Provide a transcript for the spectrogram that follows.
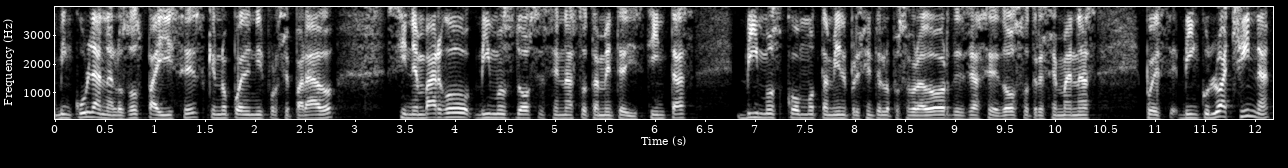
vinculan a los dos países, que no pueden ir por separado. Sin embargo, vimos dos escenas totalmente distintas. Vimos cómo también el presidente López Obrador desde hace dos o tres semanas pues vinculó a China.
